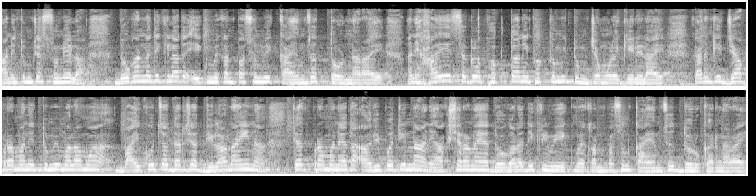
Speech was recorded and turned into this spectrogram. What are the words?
आणि तुमच्या सुनेला दोघांना देखील आता एकमेकांपासून मी कायमचं तोडणार आहे. आणि हा हे सगळं फक्त आणि फक्त मी तुमच्यामुळे केलेलं आहे. कारण की ज्याप्रमाणे तुम्ही मला मा बायकोचा दर्जा दिला नाही ना त्याचप्रमाणे आता अधिपतींना आणि अक्षरांना या दोघाला देखील मी एकमेकांपासून कायमचं दूर करणार आहे.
